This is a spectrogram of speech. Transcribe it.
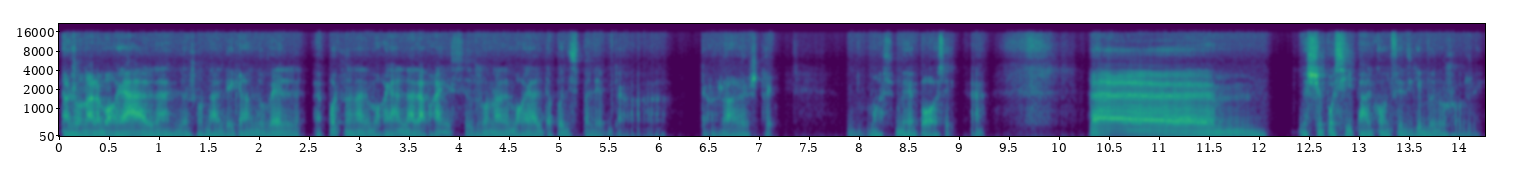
Dans le Journal de Montréal, hein, le Journal des grandes nouvelles, euh, pas le Journal de Montréal, dans la presse, le Journal de Montréal n'était pas disponible quand, quand j'ai enregistré. Je suis bien passé. Hein. Euh, mais je sais pas s'il parle contre Fitzgibbon aujourd'hui.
